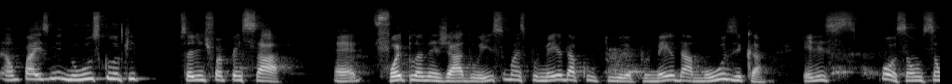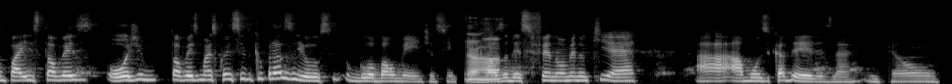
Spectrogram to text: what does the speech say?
é um país minúsculo que, se a gente for pensar é, foi planejado isso, mas por meio da cultura, por meio da música, eles pô, são, são países talvez hoje talvez mais conhecido que o Brasil globalmente, assim, por uhum. causa desse fenômeno que é a, a música deles, né? Então,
